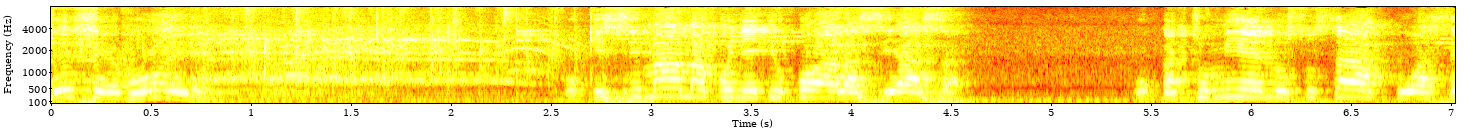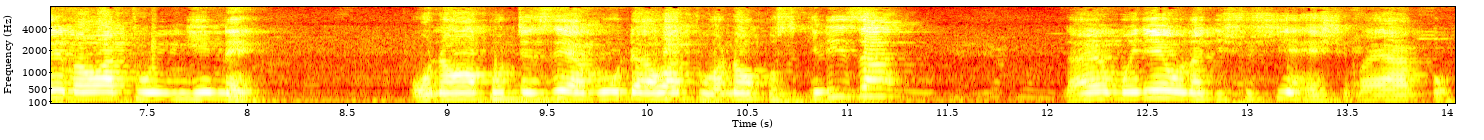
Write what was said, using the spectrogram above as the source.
CCM oye! Ukisimama kwenye jukwaa la siasa ukatumia nusu saa kuwasema watu wengine, unawapotezea muda watu wanaokusikiliza, na wewe mwenyewe unajishushia heshima yako.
